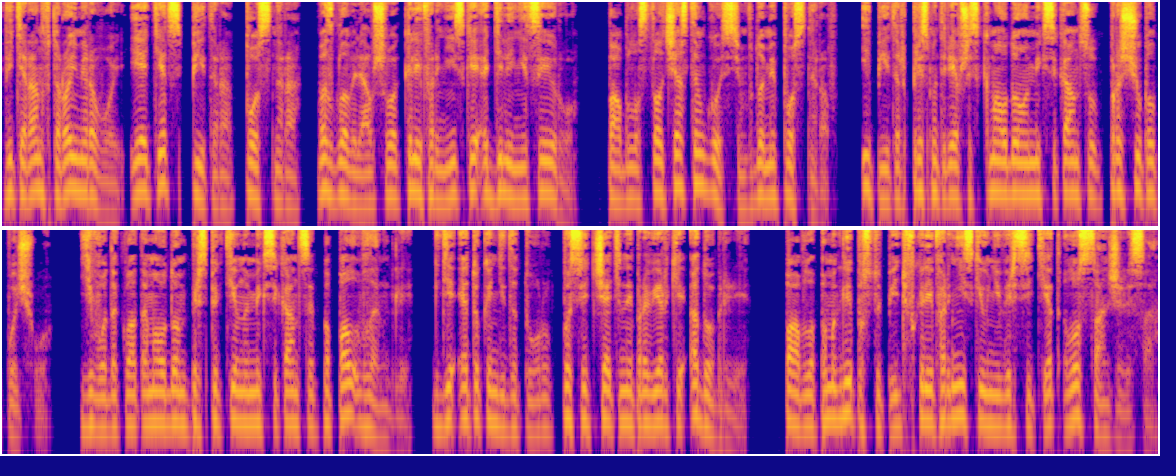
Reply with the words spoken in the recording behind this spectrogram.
ветеран Второй мировой и отец Питера Постнера, возглавлявшего калифорнийское отделение ЦРУ. Пабло стал частым гостем в доме Постнеров, и Питер, присмотревшись к молодому мексиканцу, прощупал почву. Его доклад о молодом перспективном мексиканце попал в Лэнгли, где эту кандидатуру после тщательной проверки одобрили. Павлу помогли поступить в Калифорнийский университет Лос-Анджелеса,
